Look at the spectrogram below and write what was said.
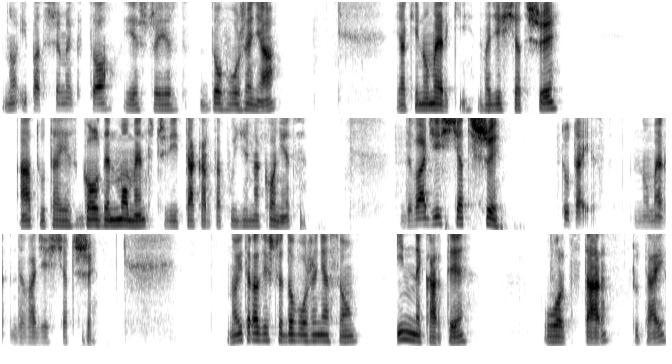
No i patrzymy, kto jeszcze jest do włożenia. Jakie numerki? 23. A tutaj jest Golden Moment, czyli ta karta pójdzie na koniec. 23. Tutaj jest numer 23. No i teraz jeszcze do włożenia są inne karty World Star. Tutaj.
